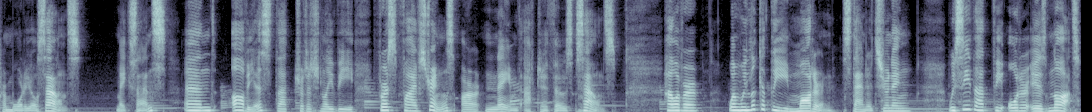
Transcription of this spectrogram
primordial sounds. Makes sense, and obvious that traditionally the first five strings are named after those sounds. However, when we look at the modern standard tuning, we see that the order is not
